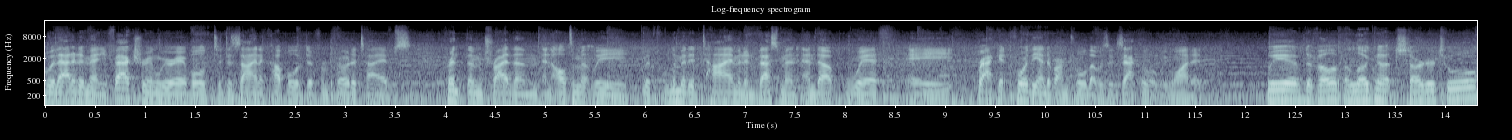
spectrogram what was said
With additive manufacturing, we were able to design a couple of different prototypes, print them, try them, and ultimately, with limited time and investment, end up with a bracket for the end of arm tool that was exactly what we wanted. We have developed a lug nut starter tool.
